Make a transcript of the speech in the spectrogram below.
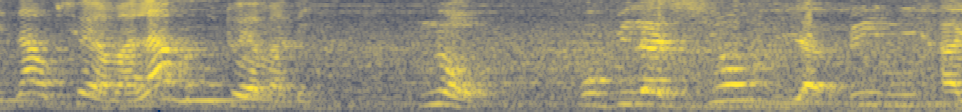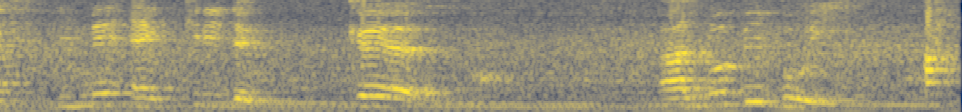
eza option ya malamu to ya mabe non population ya beni a exprime un cri de cœur alobi boye ah,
